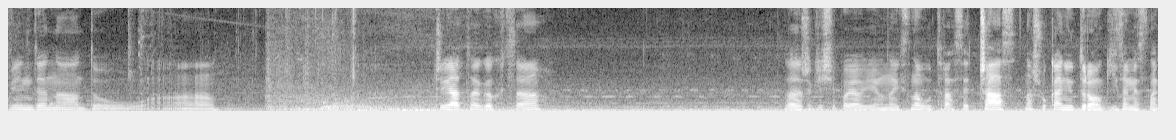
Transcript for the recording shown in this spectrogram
Windę na dół. A... Czy ja tego chcę? Zależy gdzie się pojawiłem. No i znowu tracę czas na szukaniu drogi zamiast na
